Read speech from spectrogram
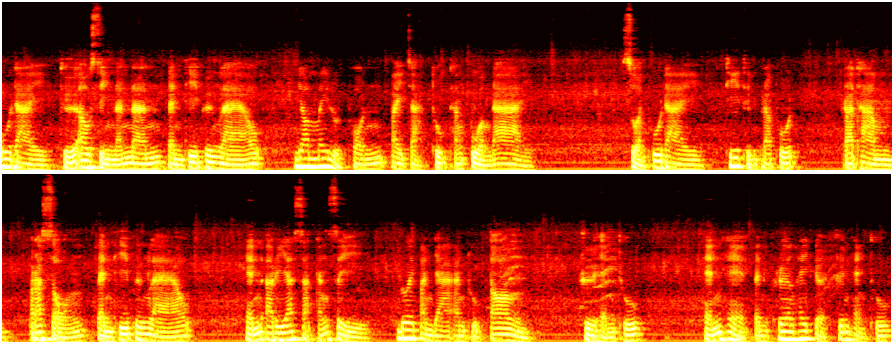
ผู้ใดถือเอาสิ่งนั้นๆ เป็นที่พึ่งแล้ว ย่อมไม่หลุดพ้นไปจากทุกข์ทั้งปวงได้ ส่วนผู้ใดที่ถึงพระพุทธ พระธรรม พระสงฆ์เป็นที่พึ่งแล้ว เห็นอริยสัจทั้งสี่ด้วยปัญญาอันถูกต้อง คือเห็นทุกข์ เห็นเหตุเป็นเครื่องให้เกิดขึ้นแห่งทุกข์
